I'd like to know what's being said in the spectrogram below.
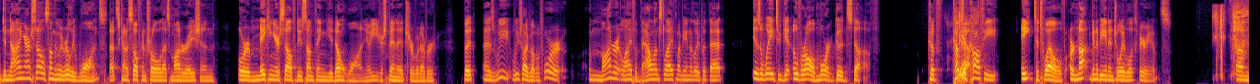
denying ourselves something we really want. That's kind of self control. That's moderation or making yourself do something you don't want, you know, eat your spinach or whatever. But as we we've talked about before, a moderate life, a balanced life might be another way to put that, is a way to get overall more good stuff. Cup, cups yeah. of coffee, eight to twelve, are not going to be an enjoyable experience. Um,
